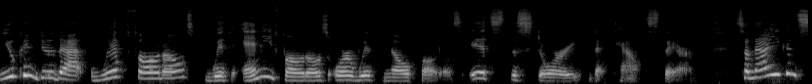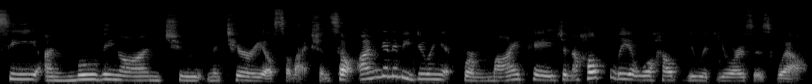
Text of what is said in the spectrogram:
You can do that with photos, with any photos, or with no photos. It's the story that counts there. So now you can see I'm moving on to material selection. So I'm going to be doing it for my page and hopefully it will help you with yours as well.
